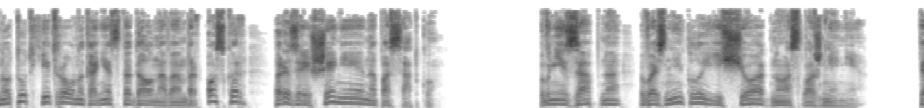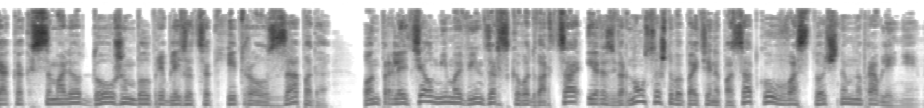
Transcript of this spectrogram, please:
но тут Хитроу наконец-то дал Новембр Оскар разрешение на посадку. Внезапно возникло еще одно осложнение. Так как самолет должен был приблизиться к Хитроу с запада, он пролетел мимо Виндзорского дворца и развернулся, чтобы пойти на посадку в восточном направлении.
